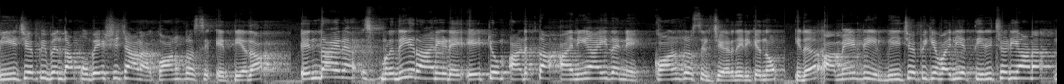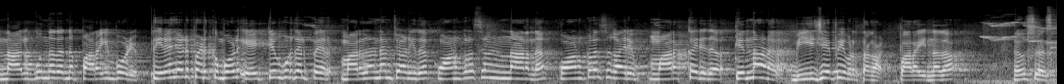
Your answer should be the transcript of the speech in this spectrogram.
ബി ജെ പി ബന്ധം ഉപേക്ഷിച്ചാണ് കോൺഗ്രസിൽ എത്തിയത്. എന്തായാലും സ്മൃതി ഇറാനിയുടെ ഏറ്റവും അടുത്ത അനുയായി തന്നെ കോൺഗ്രസിൽ ചേർന്നിരിക്കുന്നു. ഇത് അമേഠിയിൽ ബി ജെ പിക്ക് വലിയ തിരിച്ചടിയാണ് നൽകുന്നതെന്ന് പറയുമ്പോഴും തിരഞ്ഞെടുപ്പ് എടുക്കുമ്പോൾ ഏറ്റവും കൂടുതൽ പേർ മറുകണ്ഠം ചാടിയത് കോൺഗ്രസിൽ നിന്നാണെന്ന് കോൺഗ്രസ്സുകാരും മറക്കരുത് എന്നാണ് ബി ജെ പി വൃത്തങ്ങൾ പറയുന്നത്. ന്യൂസ് ഡെസ്ക്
